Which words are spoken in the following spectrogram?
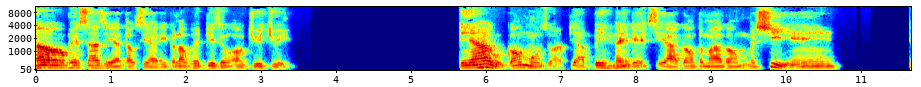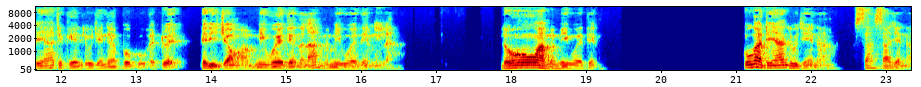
လောက်ပဲစားစရာတောက်စရာတွေဘလောက်ပဲပြည့်စုံအောင်ကြွေးကြွေး တရားကိုကောင်းမွန်စွာ ပြပေးနိုင်တဲ့ဆရာကောင်းတမကောင်းမရှိရင်တရားတကယ်လူကျင်တဲ့ပုဂ္ဂိုလ်အတွက်အဲ့ဒီကြောင့်ဟာမိဝဲတဲ့သလားမမိဝဲတဲ့ဘူးလားလုံးဝမမိဝဲတဲ့ကိုကတရားလူကျင်တာစားစားကျင်တာ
